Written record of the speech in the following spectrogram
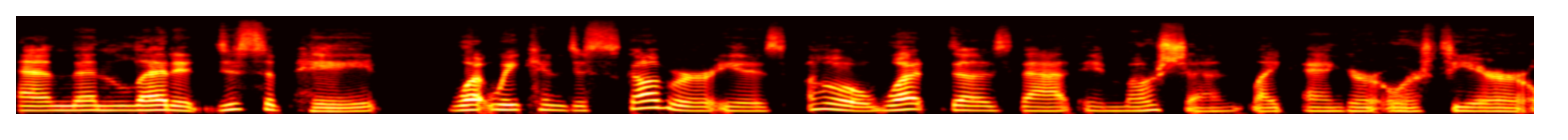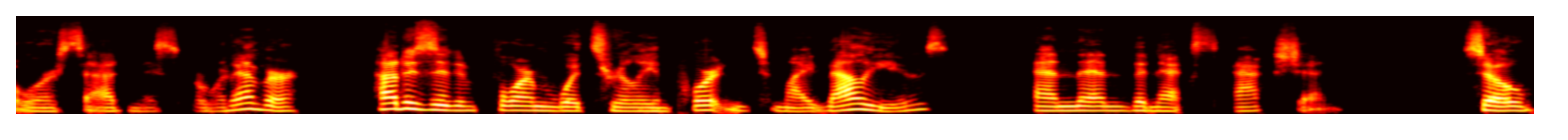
and then let it dissipate, what we can discover is, oh, what does that emotion like anger or fear or sadness or whatever, how does it inform what's really important to my values? And then the next action. So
